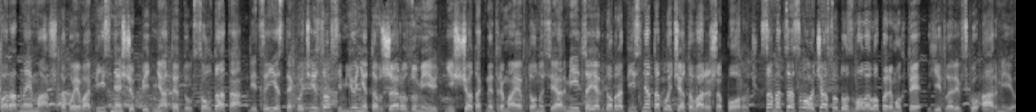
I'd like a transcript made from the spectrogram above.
Парадний марш та бойова пісня, щоб підняти дух солдата. Ліцеїсти, хоч і зовсім юні, та вже розуміють, ніщо так не тримає в тонусі армійця, як добра пісня та плече товариша поруч. Саме це свого часу дозволило перемогти гітлерівську армію.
